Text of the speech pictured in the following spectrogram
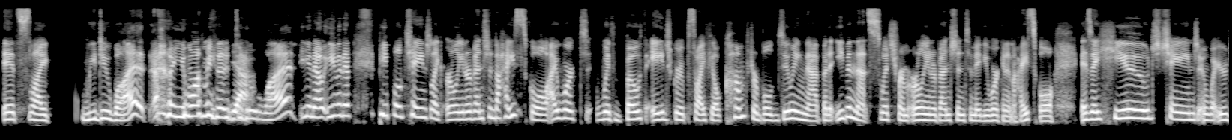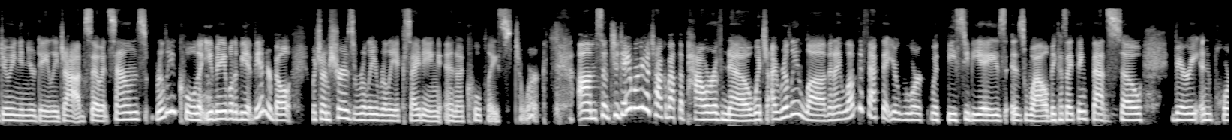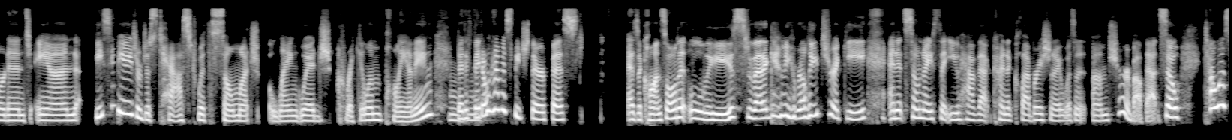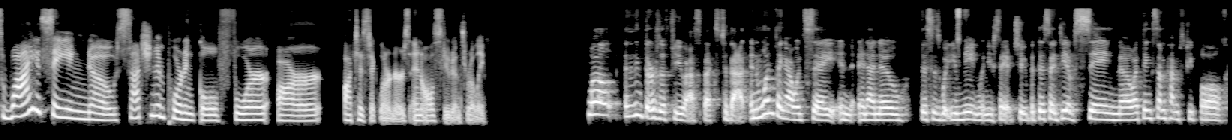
it's like we do what? you want me to yeah. do what? You know, even if people change like early intervention to high school, I worked with both age groups, so I feel comfortable doing that. But even that switch from early intervention to maybe working in a high school is a huge change in what you're doing in your daily job. So it sounds really cool that you've been able to be at Vanderbilt, which I'm sure is really, really exciting and a cool place to work. Um, so today we're going to talk about the power of no, which I really love. And I love the fact that you work with BCBAs as well, because I think that's so very important. And BCBAs are just tasked with so much language curriculum planning mm-hmm. that if they mm-hmm. don't have a speech therapist as a consult at least that it can be really tricky and it's so nice that you have that kind of collaboration i wasn't um, sure about that so tell us why is saying no such an important goal for our autistic learners and all students really well, I think there's a few aspects to that. And one thing I would say, and, and I know this is what you mean when you say it too, but this idea of saying no, I think sometimes people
